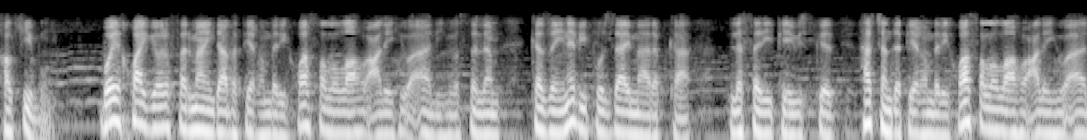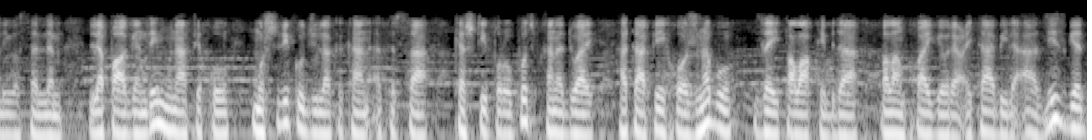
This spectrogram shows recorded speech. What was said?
خەڵکی بوو بۆیە خوای گەورە فەرمانی دا بە پێغەمبەری خوا صلی اللە علیه و آله و سلم کە زەینەبی پورزای مارە بکا لەسەری پێویست کرد هەرچەندە پێغەمبەری خوا صلی اللە علیه و آله و سلم لە پاگەندەی مونافیق و موشریک و جولەکەکان ئەترسا کەشتی پڕوپوچ بخەنە دوای هەتا پێی خۆش نەبوو زەید تەڵاقی بدا بەڵام خوای گەورە عیتابی لە ئازیز گرت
